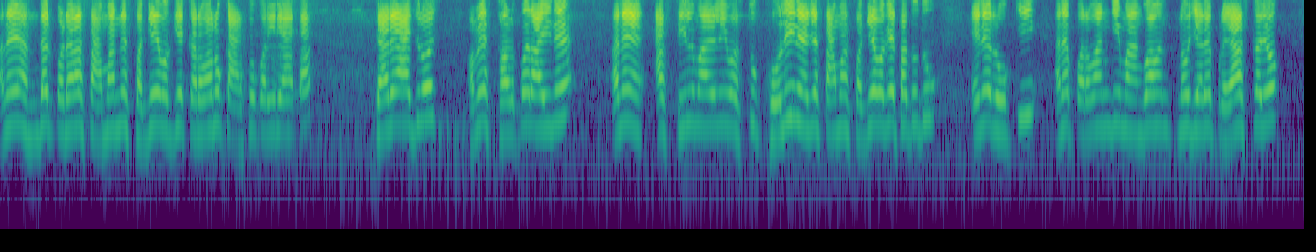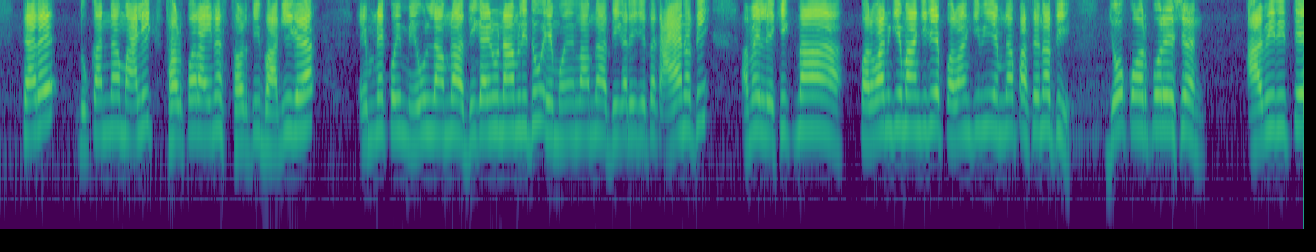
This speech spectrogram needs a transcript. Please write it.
અને અંદર પડેલા સામાનને સગે વગે કરવાનો કારસો કરી રહ્યા હતા. ત્યારે આજરોજ અમે સ્થળ પર આવીને અને આ સીલ મારેલી વસ્તુ ખોલીને જે સામાન સગે વગે થતું હતું, એને રોકી અને પરવાનગી માંગવાનો જ્યારે પ્રયાસ કર્યો, ત્યારે દુકાનના માલિક સ્થળ પર આવીને સ્થળથી ભાગી ગયા. એમને કોઈ મેહુલ નામના અધિકારીનું નામ લીધું, એ મેહુલ નામના અધિકારી જે તક આવ્યા નથી. અમે લેખિતમાં પરવાનગી માંગી છે, પરવાનગી બી એમના પાસે નથી. જો કોર્પોરેશન આવી રીતે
